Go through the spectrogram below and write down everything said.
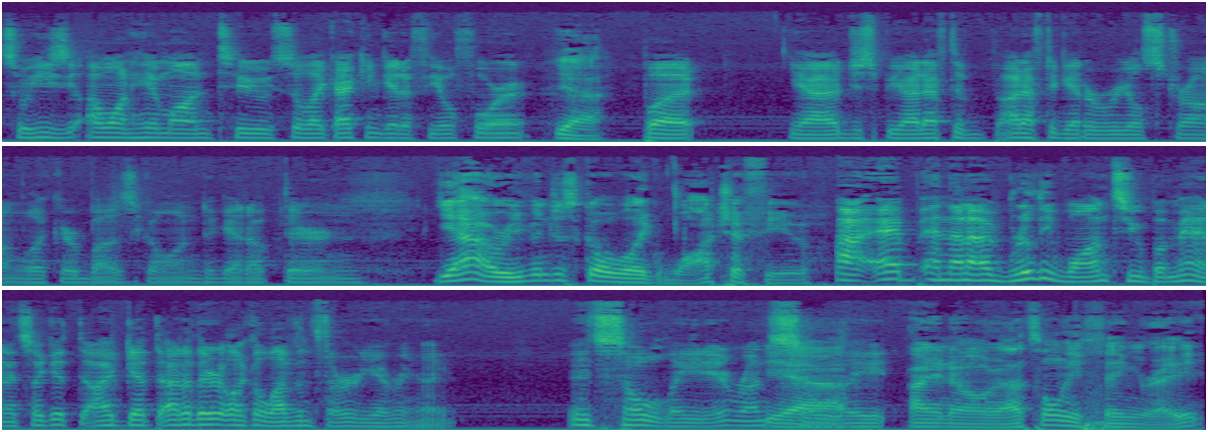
So he's I want him on too, so like I can get a feel for it. Yeah. But yeah, I'd just be I'd have to I'd have to get a real strong liquor buzz going to get up there and Yeah, or even just go like watch a few. I, I- and then I really want to, but man, it's like it, I get out of there at like eleven thirty every night. It's so late. It runs Yeah. so late. I know that's the only thing, right?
